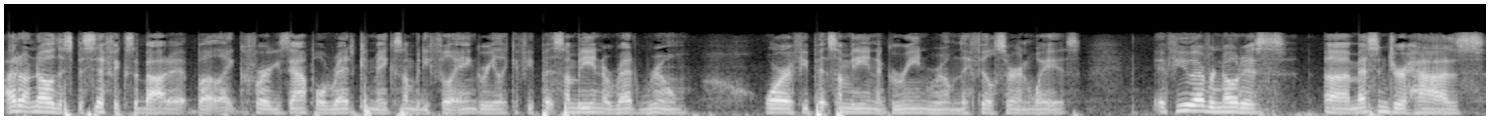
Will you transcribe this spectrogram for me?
I don't know the specifics about it, but like for example, red can make somebody feel angry. Like if you put somebody in a red room or if you put somebody in a green room, they feel certain ways. If you ever notice, uh, Messenger has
